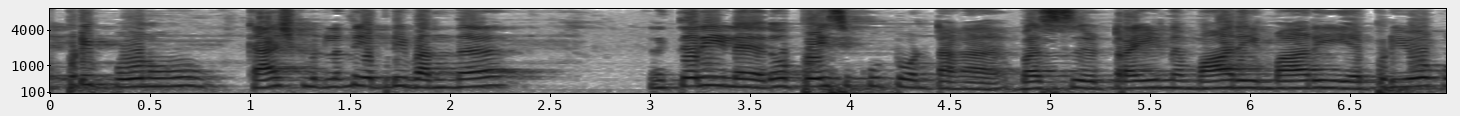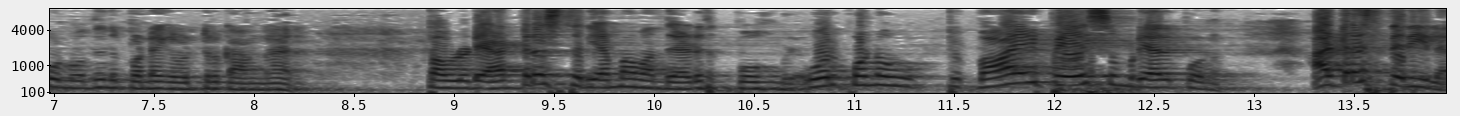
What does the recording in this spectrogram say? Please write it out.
எப்படி போகணும்? காஷ்மீர்லேருந்து எப்படி வந்த? எனக்கு தெரியல. ஏதோ பேசி கூப்பிட்டு வந்துட்டாங்க. பஸ்ஸு ட்ரெயின் மாறி மாறி எப்படியோ கொண்டு வந்து இந்த பொண்ணுங்க விட்டுருக்காங்க. இப்போ அவளுடைய அட்ரஸ் தெரியாமல் அந்த இடத்துக்கு போக முடியாது ஒரு பொண்ணு வாய் பேச முடியாத பொண்ணு. அட்ரஸ் தெரியல.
